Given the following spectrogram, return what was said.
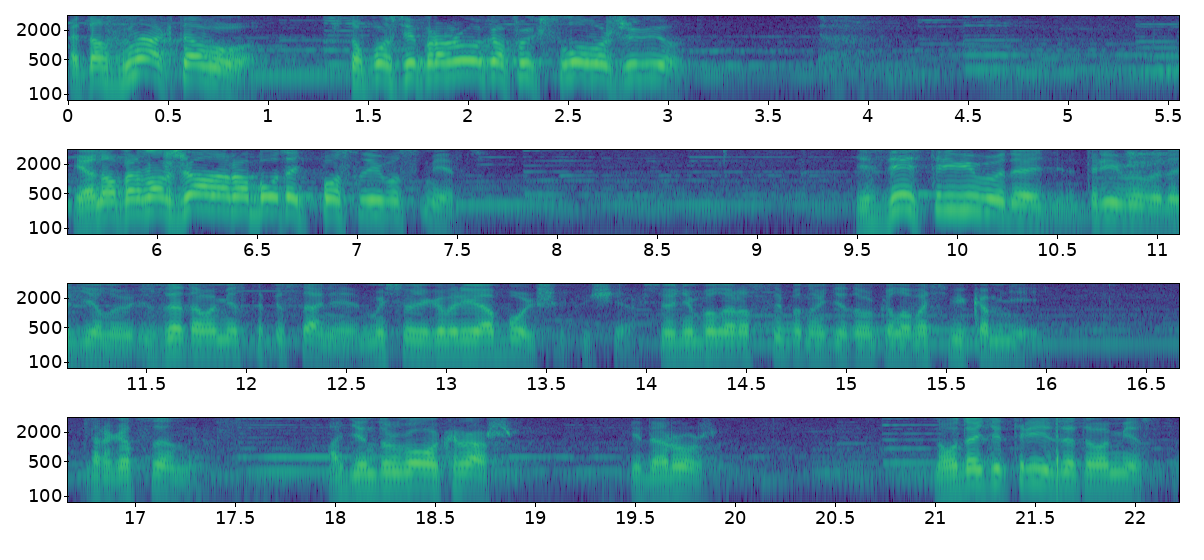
Это знак того, что после пророков их слово живет. И оно продолжало работать после его смерти. И здесь три вывода, три вывода делаю из этого места Писания. Мы сегодня говорили о больших вещах. Сегодня было рассыпано где-то около восьми камней, драгоценных. Один другого краше и дороже. Но вот эти три из этого места.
